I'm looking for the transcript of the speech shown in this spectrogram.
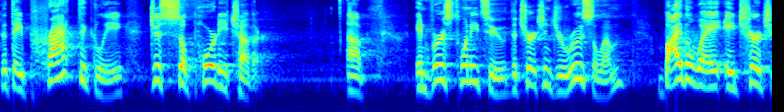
that they practically just support each other. Uh, in verse 22, the church in Jerusalem, by the way, a church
